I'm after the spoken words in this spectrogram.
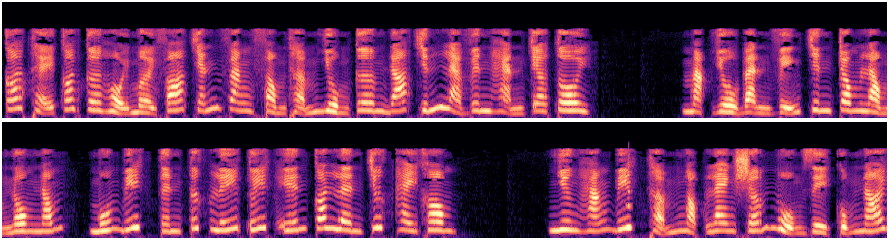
Có thể có cơ hội mời phó chánh văn phòng thẩm dùng cơm đó chính là vinh hạnh cho tôi. Mặc dù Bành Viễn Chinh trong lòng nôn nóng, muốn biết tin tức Lý Tuyết Yến có lên chức hay không. Nhưng hắn biết Thẩm Ngọc Lan sớm muộn gì cũng nói,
